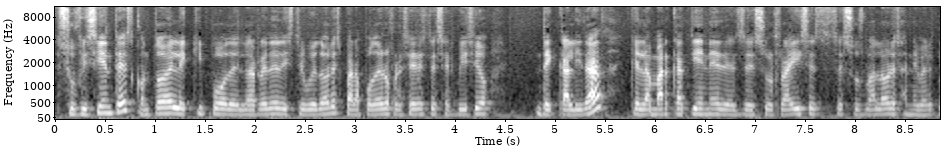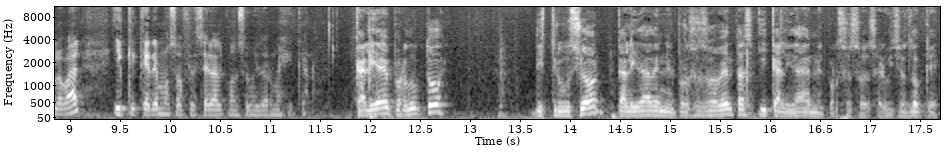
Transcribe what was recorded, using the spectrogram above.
suficientes con todo el equipo de la red de distribuidores para poder ofrecer este servicio de calidad que la marca tiene desde sus raíces, desde sus valores a nivel global y que queremos ofrecer al consumidor mexicano. Calidad de producto, distribución, calidad en el proceso de ventas y calidad en el proceso de servicio. Es lo que,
